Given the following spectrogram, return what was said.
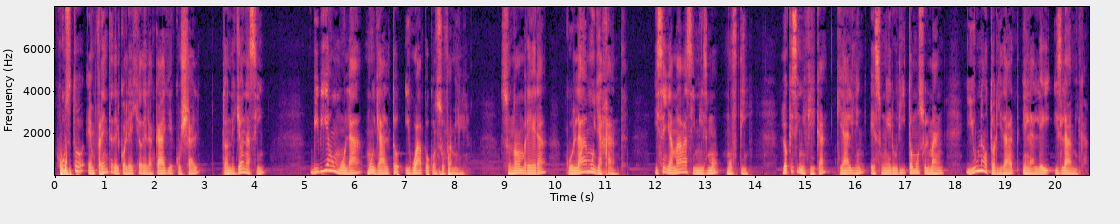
Justo enfrente del colegio de la calle Kushal, donde yo nací, vivía un mulá muy alto y guapo con su familia. Su nombre era Ghulam Yahant y se llamaba a sí mismo Mufti, lo que significa que alguien es un erudito musulmán y una autoridad en la ley islámica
